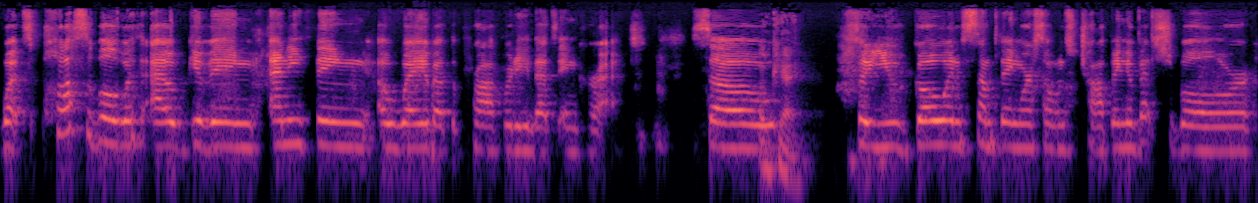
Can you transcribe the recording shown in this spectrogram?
what's possible without giving anything away about the property that's incorrect. So okay. so you go in something where someone's chopping a vegetable or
